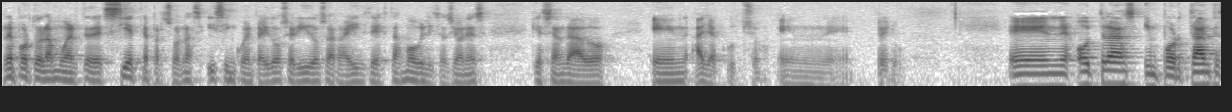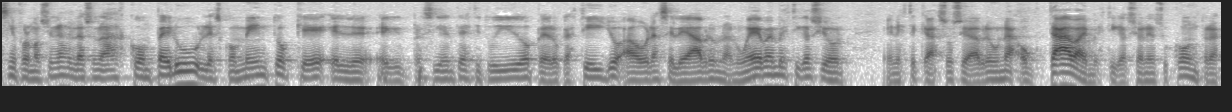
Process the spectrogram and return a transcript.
reportó la muerte de siete personas y 52 heridos a raíz de estas movilizaciones que se han dado en Ayacucho, en eh, Perú. En otras importantes informaciones relacionadas con Perú, les comento que el, presidente destituido, Pedro Castillo, ahora se le abre una nueva investigación. En este caso se abre una octava investigación en su contra.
